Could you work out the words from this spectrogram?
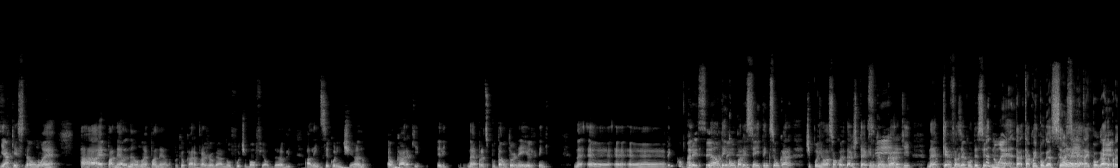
E a questão não é, ah, é panela? Não, não é panela. Porque o cara, para jogar no futebol fiel Dublin, além de ser corintiano, é um cara que, ele, né, para disputar um torneio, ele tem que. Né, é, é, é, Tem que comparecer. não, tem também, que né? comparecer e tem que ser um cara, tipo, em relação à qualidade técnica, é Sim. um cara que né, quer fazer acontecer. Ah, Não é? Tá, tá com a empolgação, Ah, assim, é. ele tá empolgado É. pra,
